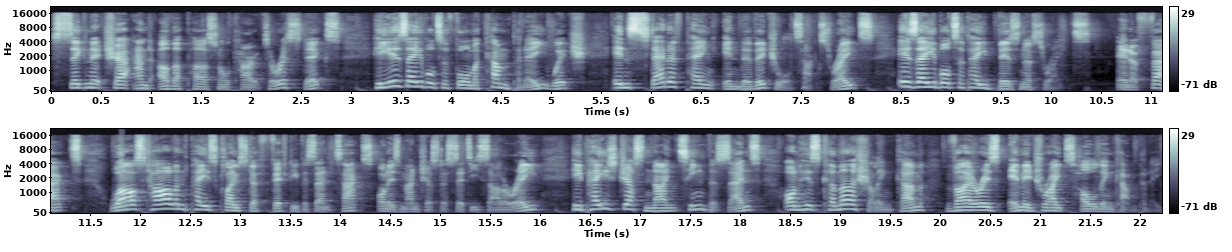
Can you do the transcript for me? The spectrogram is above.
signature, and other personal characteristics, he is able to form a company which, instead of paying individual tax rates, is able to pay business rates. In effect, whilst Haaland pays close to 50% tax on his Manchester City salary, he pays just 19% on his commercial income via his image rights holding company.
